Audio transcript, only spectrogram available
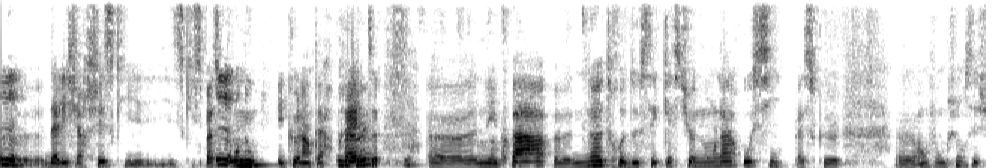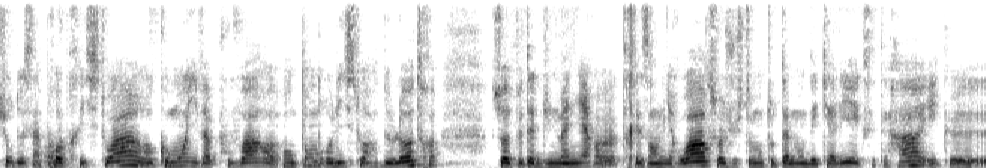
euh, mm. d'aller chercher ce qui ce qui se passe mm. pour nous et que l'interprète bah n'est pas neutre de ces questionnements là aussi parce que euh, en fonction, c'est sûr, de sa propre histoire, euh, comment il va pouvoir euh, entendre l'histoire de l'autre, soit peut-être d'une manière très en miroir, soit justement totalement décalée, etc. Et que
